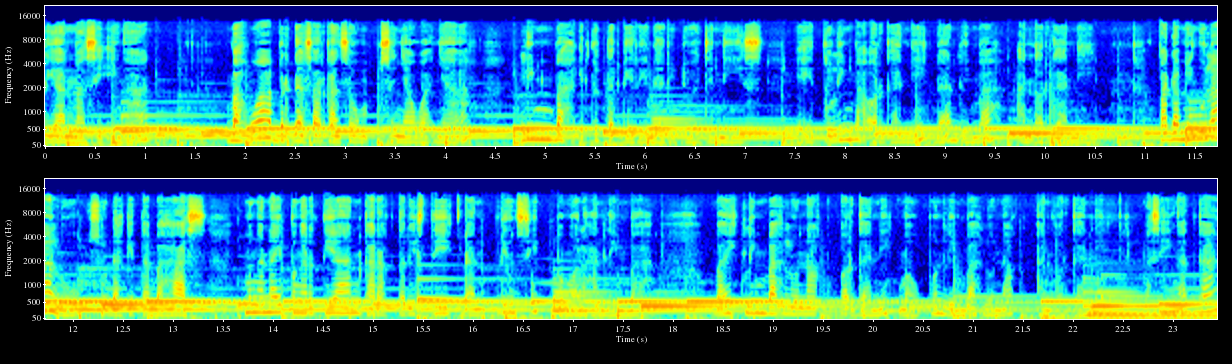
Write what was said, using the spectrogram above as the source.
Kalian masih ingat bahwa berdasarkan senyawanya, limbah itu terdiri dari dua jenis, yaitu limbah organik dan limbah anorganik. Pada minggu lalu sudah kita bahas mengenai pengertian karakteristik dan prinsip pengolahan limbah, baik limbah lunak organik maupun limbah lunak anorganik. Masih ingat kan?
